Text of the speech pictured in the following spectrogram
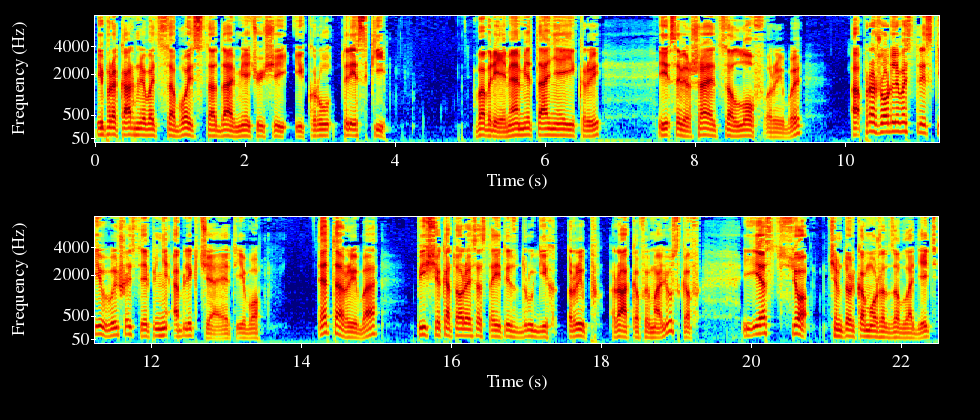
и прокармливать с собой стада мечущей икру трески. Во время метания икры – и совершается лов рыбы, а прожорливость трески в высшей степени облегчает его. Эта рыба, пища которой состоит из других рыб, раков и моллюсков, ест все, чем только может завладеть,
